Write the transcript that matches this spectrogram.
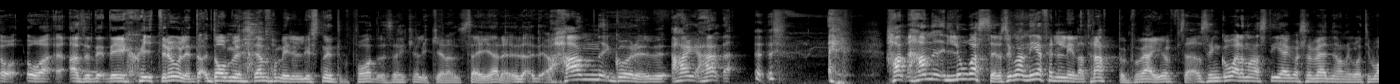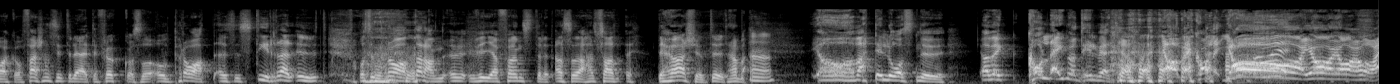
Och, och alltså det, det är skitroligt. De, de, den familjen lyssnar inte på podden så jag kan lika gärna säga det. Han går ut, han, han, han, han låser och så går han ner för den lilla trappen på väg upp så här, och sen går han några steg och sen vänder han och går tillbaka och farsan sitter där och äter frukost och, och pratar, alltså stirrar ut och så pratar han eh, via fönstret, alltså han sa, det hörs ju inte ut. Han bara, ja, vart är låst nu? Ja men kolla en gång till vet jag. Ja men kolla, ja, ja, ja, ja,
